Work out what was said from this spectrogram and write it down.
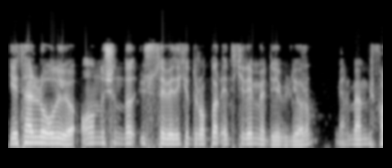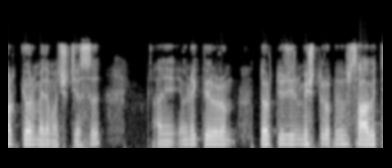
yeterli oluyor. Onun dışında üst seviyedeki drop'lar etkilemiyor diye biliyorum. Yani ben bir fark görmedim açıkçası. Hani örnek veriyorum 425 drop yapıp sabit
